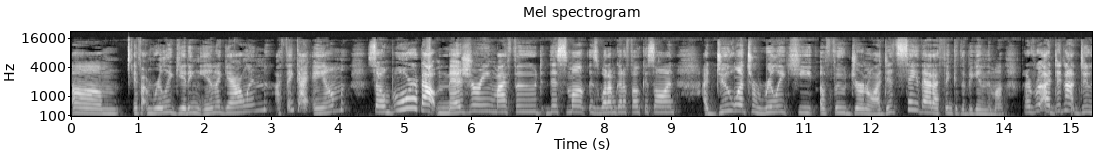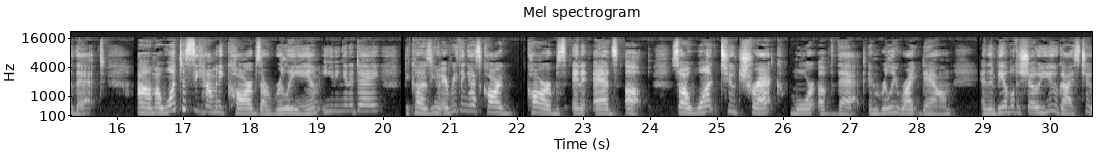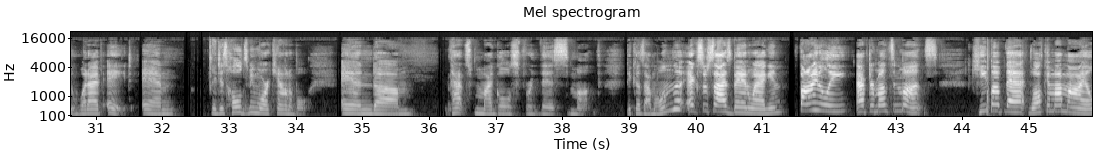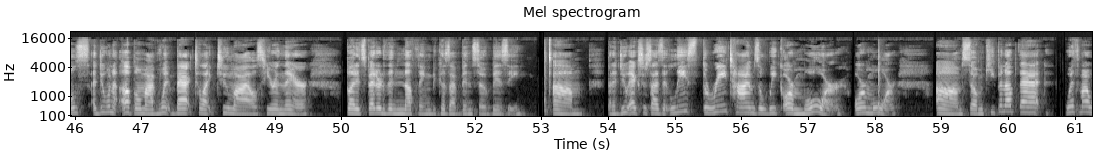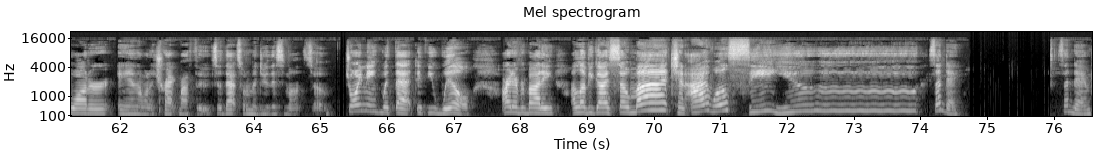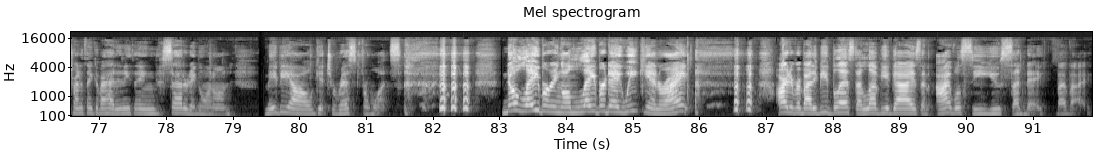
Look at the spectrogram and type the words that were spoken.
Um, if I'm really getting in a gallon, I think I am. So more about measuring my food this month is what I'm going to focus on. I do want to really keep a food journal. I did say that I think at the beginning of the month, but I, re- I did not do that. Um, I want to see how many carbs I really am eating in a day because you know everything has carb carbs and it adds up. So I want to track more of that and really write down and then be able to show you guys too what I've ate. And it just holds me more accountable. And um, that's my goals for this month because I'm on the exercise bandwagon. Finally, after months and months, keep up that walking my miles. I do want to up them. I've went back to like two miles here and there, but it's better than nothing because I've been so busy. Um, but I do exercise at least three times a week or more, or more. Um, so I'm keeping up that with my water and I want to track my food. So that's what I'm going to do this month. So join me with that if you will. All right, everybody. I love you guys so much and I will see you Sunday. Sunday. I'm trying to think if I had anything Saturday going on. Maybe I'll get to rest for once. no laboring on Labor Day weekend, right? All right, everybody, be blessed. I love you guys, and I will see you Sunday. Bye bye.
